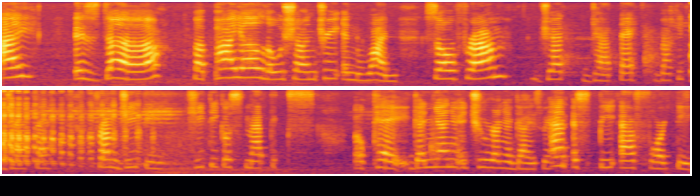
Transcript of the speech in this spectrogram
ay is the papaya lotion 3-in-1. So, from Jet, Jate, bakit Jate? From GT, GT Cosmetics. Okay, ganyan yung itsura niya guys. And SPF 40.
